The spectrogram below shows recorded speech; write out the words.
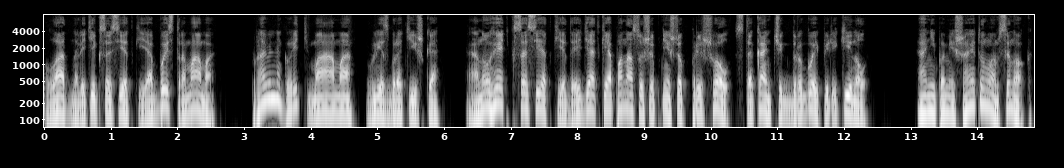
«Ладно, лети к соседке, я быстро, мама». «Правильно говорить «мама», — влез братишка. «А ну геть к соседке, да и дядьке Апанасу шепни, чтоб пришел, стаканчик другой перекинул». «А не помешает он вам, сынок?»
